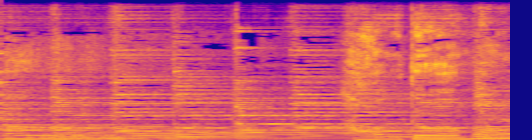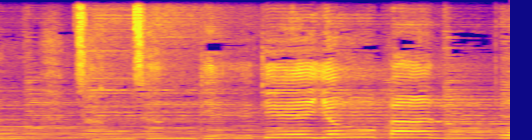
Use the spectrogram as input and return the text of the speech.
头，好多梦层层叠叠又斑驳，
